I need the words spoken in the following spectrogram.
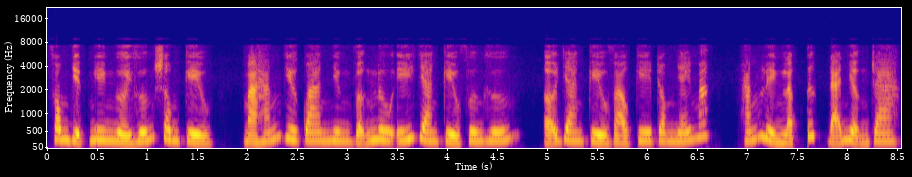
Phong dịch nghiêng người hướng sông Kiều, mà hắn dư quan nhưng vẫn lưu ý Giang Kiều phương hướng, ở Giang Kiều vào kia trong nháy mắt, hắn liền lập tức đã nhận ra.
